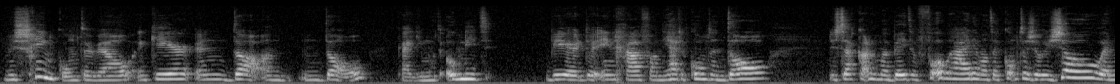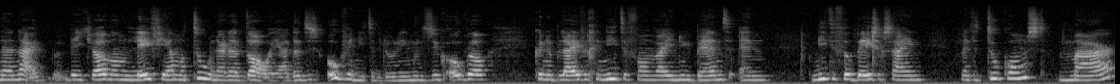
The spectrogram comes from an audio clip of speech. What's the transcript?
misschien komt er wel een keer een, dal, een, dal. Kijk, je moet ook niet weer erin gaan van, ja, er komt een dal. Dus daar kan ik me beter voorbereiden, want hij komt er sowieso. En uh, nou, weet je wel, dan leef je helemaal toe naar dat dal. Ja, dat is ook weer niet de bedoeling. Je moet natuurlijk ook wel kunnen blijven genieten van waar je nu bent. En niet te veel bezig zijn met de toekomst. Maar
